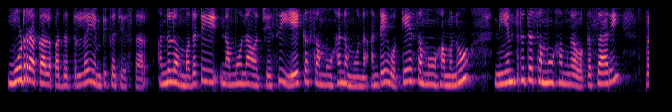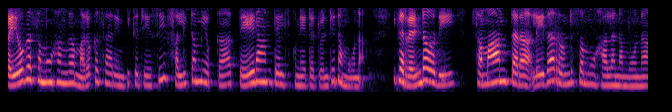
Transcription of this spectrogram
మూడు రకాల పద్ధతుల్లో ఎంపిక చేస్తారు. అందులో మొదటి నమూనా వచ్చేసి ఏక సమూహ నమూనా. అంటే ఒకే సమూహమును నియంత్రిత సమూహంగా ఒకసారి ప్రయోగ సమూహంగా మరొకసారి ఎంపిక చేసి ఫలితం యొక్క తేడాను తెలుసుకునేటటువంటి నమూనా. ఇక రెండవది సమాంతర లేదా రెండు సమూహాల నమూనా.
